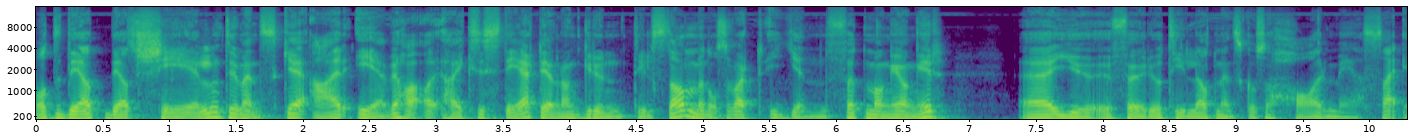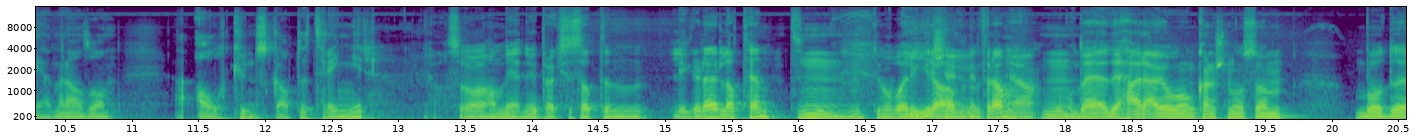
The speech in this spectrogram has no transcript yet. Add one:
Og at det, at det at sjelen til mennesket er evig, har, har eksistert i en eller annen grunntilstand, men også vært gjenfødt mange ganger, eh, gjør, fører jo til at mennesket også har med seg en eller annen sånn all kunnskap det trenger. Så han mener jo i praksis at den ligger der latent. Du må bare I grave den fram. Ja. Og det, det her er jo kanskje noe som både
